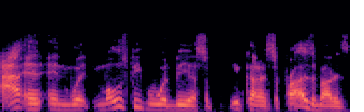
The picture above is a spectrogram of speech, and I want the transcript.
I and, and what most people would be a, kind of surprised about is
